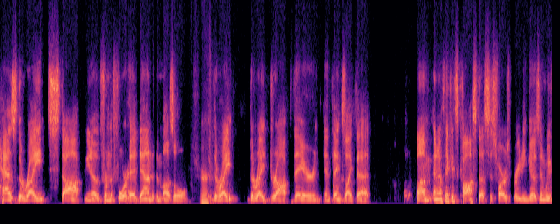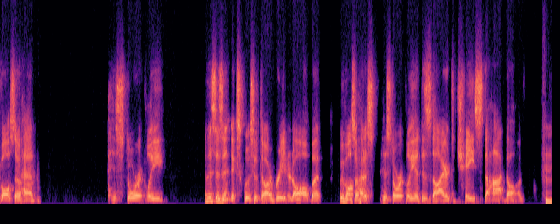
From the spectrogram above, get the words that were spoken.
has the right stop you know from the forehead down to the muzzle Sure. the right the right drop there and, and things like that um, and i think it's cost us as far as breeding goes and we've also had historically and this isn't exclusive to our breed at all but we've also had a, historically a desire to chase the hot dog Hmm.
